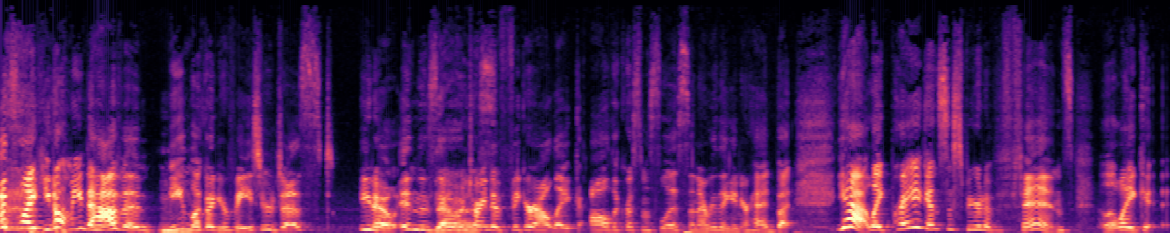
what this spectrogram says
it's like you don't mean to have a mean mm-hmm. look on your face. You're just you know, in the zone yes. trying to figure out like all the Christmas lists and everything in your head. But yeah, like pray against the spirit of offense. Like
